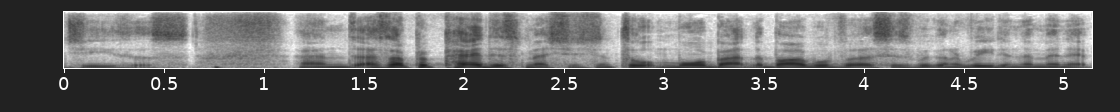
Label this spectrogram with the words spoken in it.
Jesus. And as I prepared this message and thought more about the Bible verses we're going to read in a minute,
